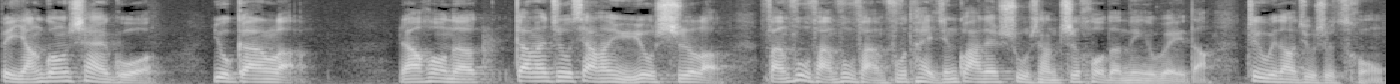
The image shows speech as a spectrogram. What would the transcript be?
被阳光晒过又干了，然后呢，干完之后下完雨又湿了，反复反复反复，它已经挂在树上之后的那个味道，这个味道就是丛。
